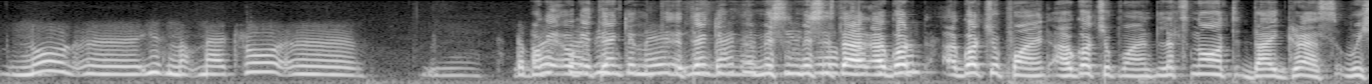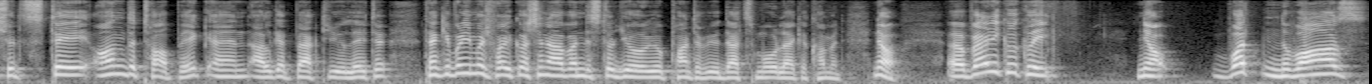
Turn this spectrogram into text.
no uh, is metro. Uh, the Okay, okay, thank you, thank you, that a Miss, future Mrs. of Tad. I've got, I've got your point. I've got your point. Let's not digress. We should stay on the topic, and I'll get back to you later. Thank you very much for your question. I've understood your, your point of view. That's more like a comment. Now, uh, very quickly, now, what Nawaz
